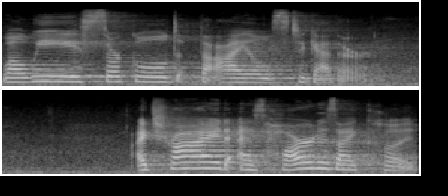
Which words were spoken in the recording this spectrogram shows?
while we circled the aisles together. I tried as hard as I could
